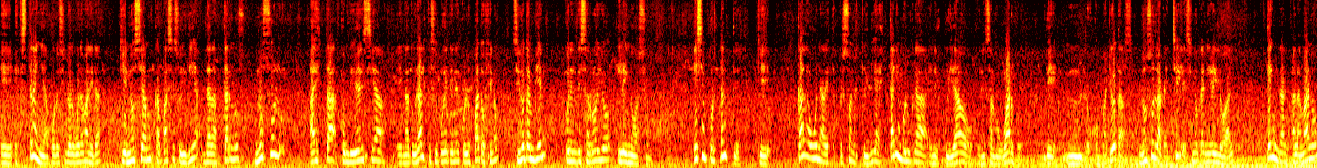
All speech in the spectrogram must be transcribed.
eh, extraña, por decirlo de alguna manera, que no seamos capaces hoy día de adaptarnos no solo a esta convivencia natural que se puede tener con los patógenos, sino también con el desarrollo y la innovación es importante que cada una de estas personas que hoy día están involucradas en el cuidado, en el salvaguardo de mm, los compatriotas, no solo acá en Chile, sino que a nivel global, tengan a la mano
